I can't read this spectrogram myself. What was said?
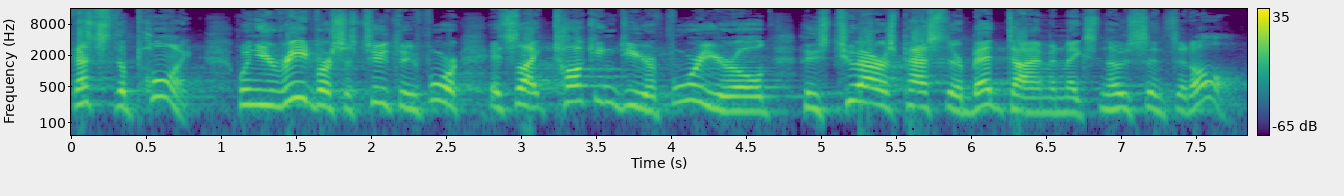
That's the point. When you read verses 2 through 4, it's like talking to your four year old who's two hours past their bedtime and makes no sense at all.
